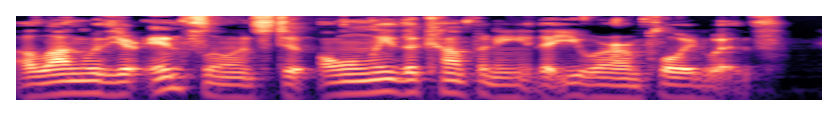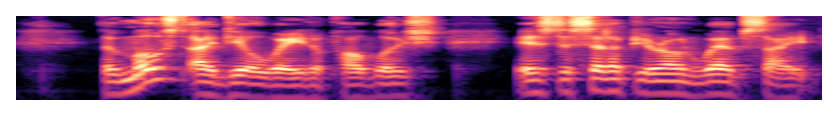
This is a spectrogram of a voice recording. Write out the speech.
along with your influence to only the company that you are employed with. The most ideal way to publish is to set up your own website,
